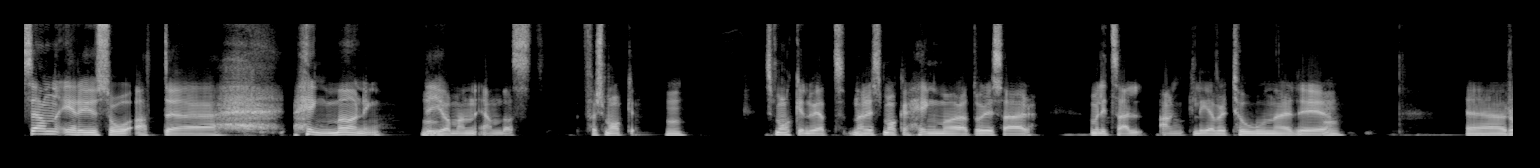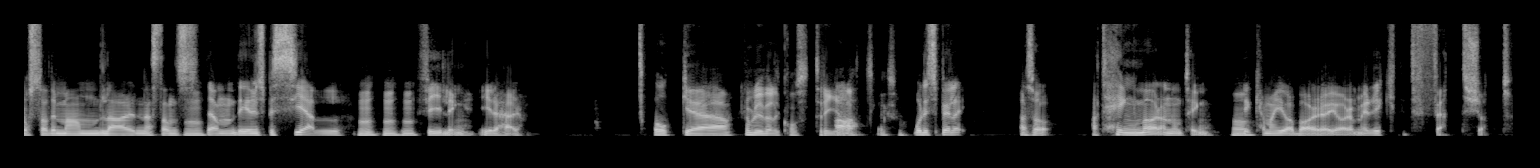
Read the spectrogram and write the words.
Sen är det ju så att eh, hängmörning, det Mm. gör man endast för smaken. Mm. Smaken, du vet, när det smakar hängmörat då är det så här, lite så här anklevertoner, det är Mm. Eh, rostade mandlar, nästan Mm. den, det är en speciell Mm, mm, mm. feeling i det här. Och eh, Det blir väldigt koncentrerat. Liksom. och det spelar... Alltså, att hängmöra någonting, Ja. det kan man göra, bara göra med riktigt fett kött.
